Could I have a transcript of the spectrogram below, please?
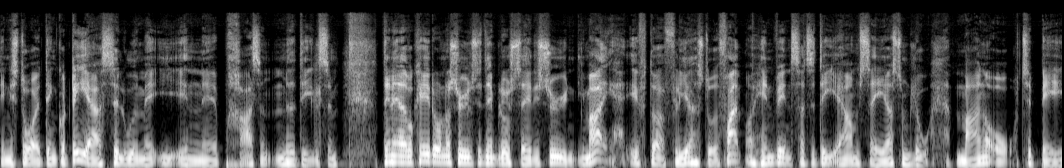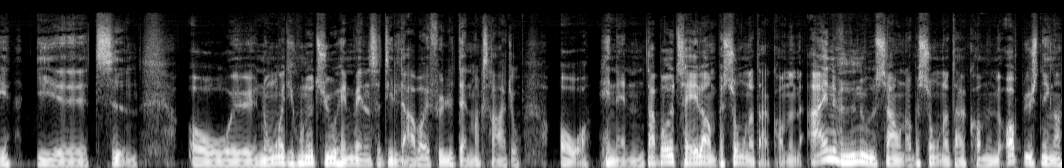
Den historie, den går DR selv ud med i en øh, pressemeddelelse. Den her advokatundersøgelse, den blev sat i søen i maj, efter flere har stået frem og henvendt sig til DR om sager, som lå mange år tilbage i øh, tiden. Og øh, nogle af de 120 henvendelser, de lapper ifølge Danmarks Radio over hinanden. Der er både tale om personer, der er kommet med egne vidneudsagn, og personer, der er kommet med oplysninger,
